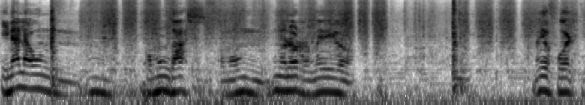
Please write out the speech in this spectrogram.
Inhala un, como un gas, como un, un olor medio medio fuerte.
